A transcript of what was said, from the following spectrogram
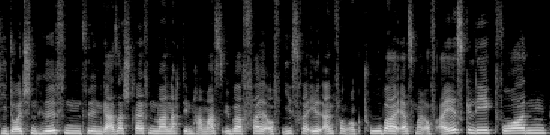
Die deutschen Hilfen für den Gazastreifen waren nach dem Hamas-Überfall auf Israel Anfang Oktober erstmal auf Eis gelegt worden.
